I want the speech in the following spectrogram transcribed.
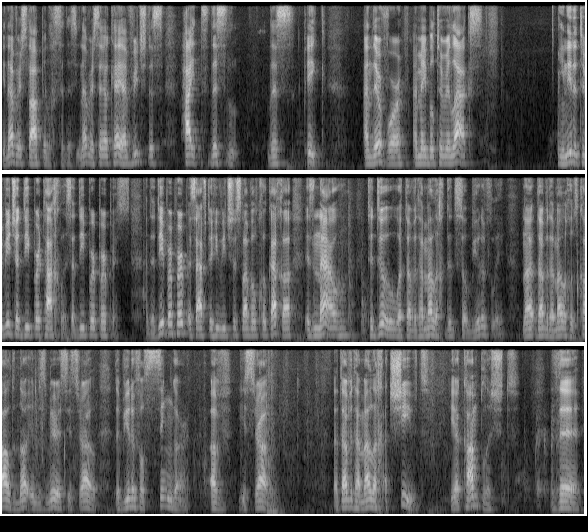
You never stop in chassidus. You never say, okay, I've reached this height, this this peak, and therefore I'm able to relax. He needed to reach a deeper tachlis, a deeper purpose. And the deeper purpose after he reached this level of chukacha is now to do what David HaMelech did so beautifully. Not David HaMelech was called Noim Zmiris Yisrael, the beautiful singer of Yisrael. That David HaMelech achieved, he accomplished the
